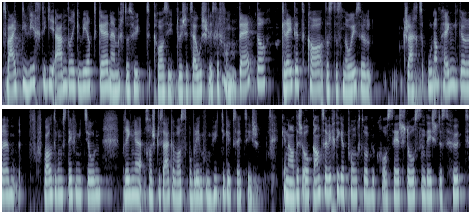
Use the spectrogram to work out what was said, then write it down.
zweite wichtige Änderung wird geben, nämlich dass heute quasi, du hast jetzt auch ausschließlich vom mhm. Täter geredet, dass das neu soll geschlechtsunabhängiger ähm, Vergewaltigungsdefinition bringen. Kannst du sagen, was das Problem vom heutigen Gesetz ist? Genau, das ist auch ein ganz wichtiger Punkt, der wirklich auch sehr stossend ist, dass heute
